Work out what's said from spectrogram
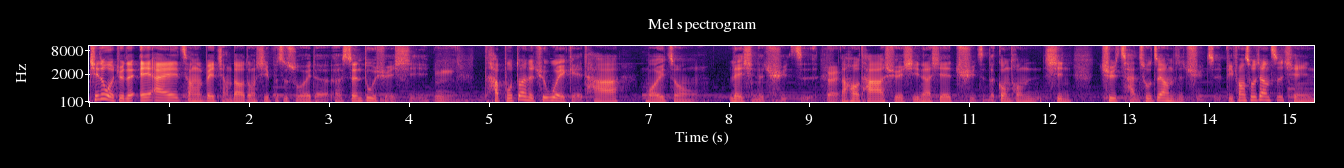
其实我觉得 AI 常常被讲到的东西，不是所谓的呃深度学习，嗯，它不断的去喂给他某一种。类型的曲子，对，然后他学习那些曲子的共通性，去产出这样子的曲子。比方说，像之前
